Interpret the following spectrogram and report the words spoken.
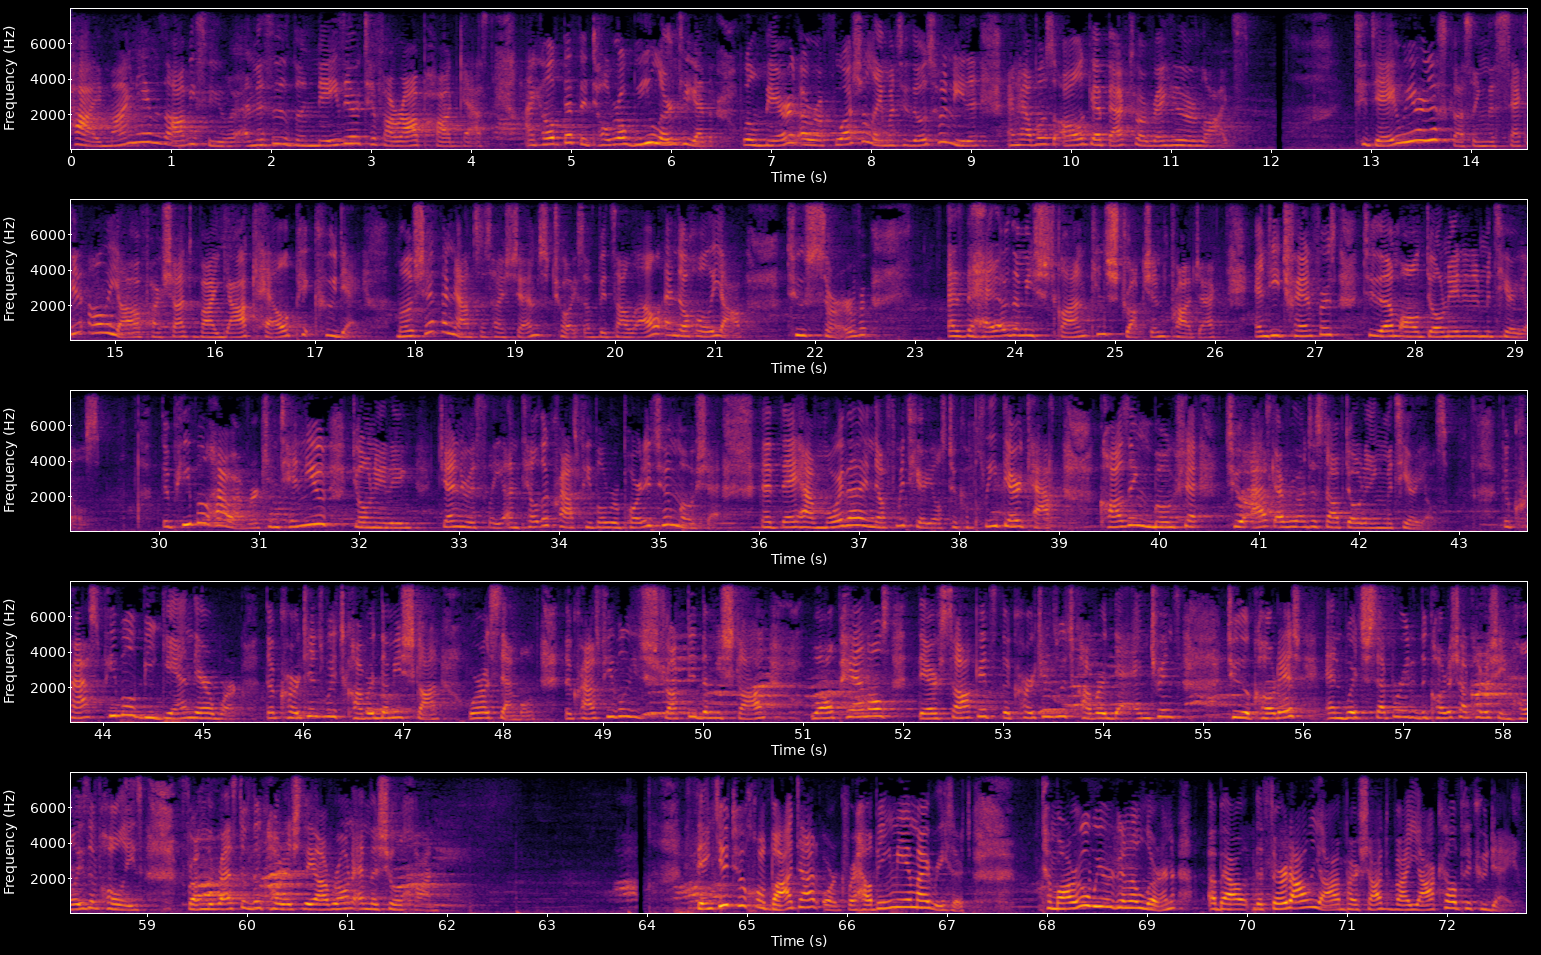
Hi, my name is Avi Sealer, and this is the Nazer Tifara podcast. I hope that the Torah we learn together will merit a refuah shalema to those who need it and help us all get back to our regular lives. Today we are discussing the second aliyah of Parshat Vayakhel Pikudei. Moshe announces Hashem's choice of Bitzalel and Aholiab to serve as the head of the Mishkan construction project, and he transfers to them all donated materials. The people, however, continued donating generously until the craftspeople reported to Moshe that they have more than enough materials to complete their task, causing Moshe to ask everyone to stop donating materials. The craftspeople began their work. The curtains which covered the Mishkan were assembled. The craftspeople constructed the Mishkan wall panels, their sockets, the curtains which covered the entrance to the Kodesh, and which separated the Kodesh HaKodeshim, holies of holies, from the rest of the Kodesh, the Aron, and the Shulchan. Thank you to Chabad.org for helping me in my research. Tomorrow we are going to learn about the third Aliyah in Parshat Vayakhel Pikudei.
